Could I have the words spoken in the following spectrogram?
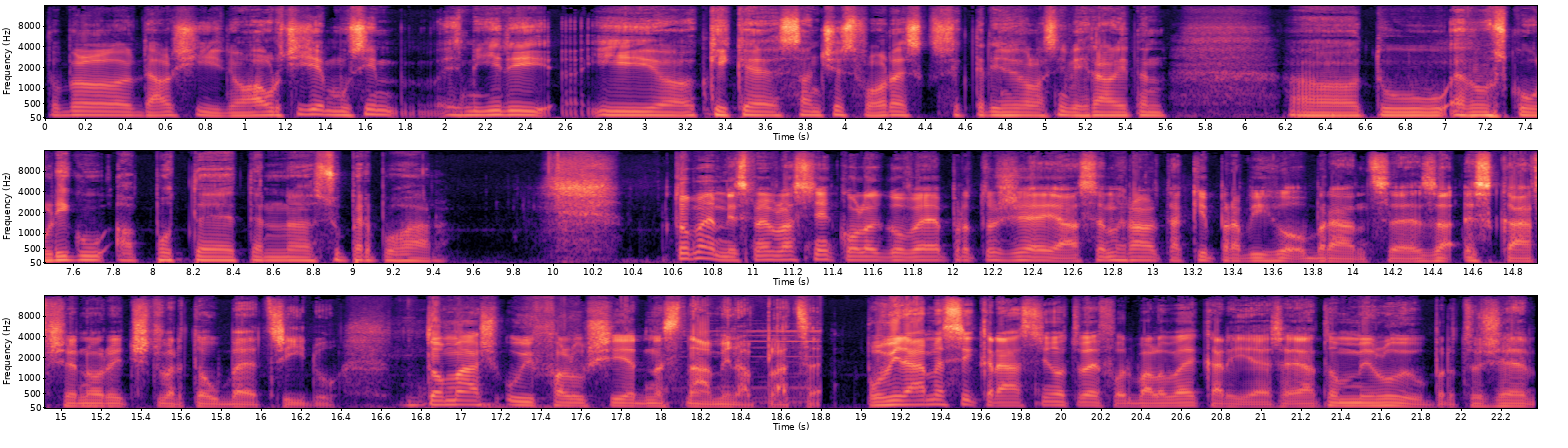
to byl další. No a určitě musím zmínit i, i Kike Sanchez Flores, se kterým jsme vlastně vyhráli ten, uh, tu Evropskou ligu a poté ten super pohár. Tome, my jsme vlastně kolegové, protože já jsem hrál taky pravýho obránce za SK Všenory čtvrtou B třídu. Tomáš Ujfaluši je dnes s námi na place. Povídáme si krásně o tvé fotbalové kariéře, já to miluju, protože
